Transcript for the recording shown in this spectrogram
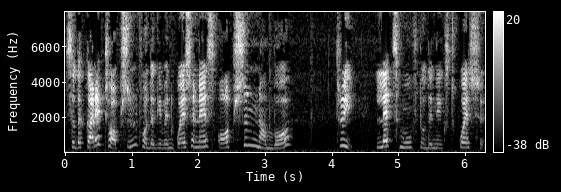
So the correct option for the given question is option number 3. Let's move to the next question.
